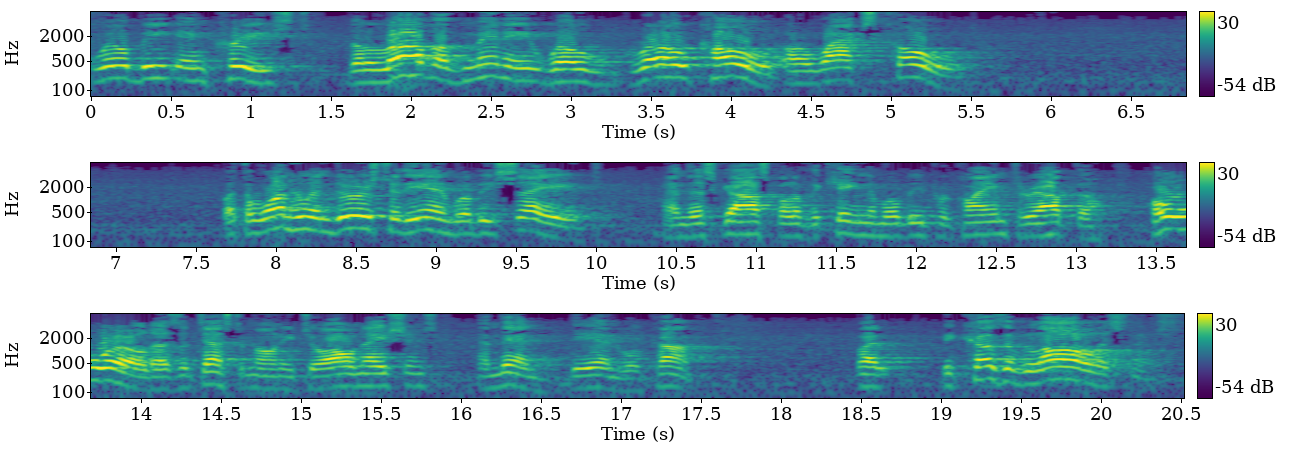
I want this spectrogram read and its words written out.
will be increased, the love of many will grow cold or wax cold. But the one who endures to the end will be saved, and this gospel of the kingdom will be proclaimed throughout the whole world as a testimony to all nations, and then the end will come. But because of lawlessness,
